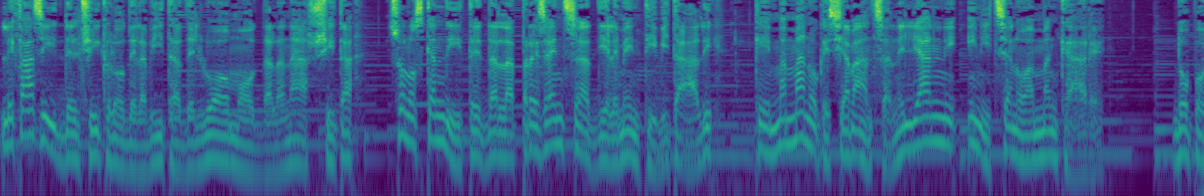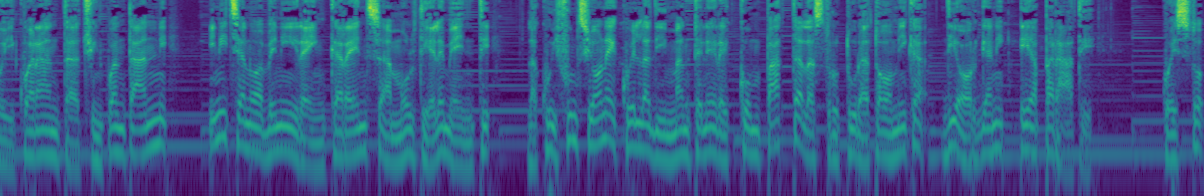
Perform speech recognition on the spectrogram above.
Le fasi del ciclo della vita dell'uomo dalla nascita sono scandite dalla presenza di elementi vitali che man mano che si avanza negli anni iniziano a mancare. Dopo i 40-50 anni iniziano a venire in carenza molti elementi la cui funzione è quella di mantenere compatta la struttura atomica di organi e apparati. Questo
